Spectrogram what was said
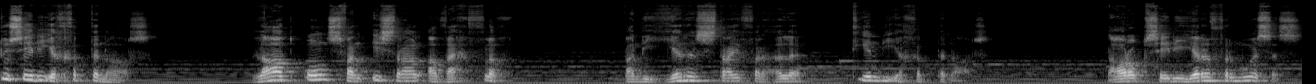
Toe sê die Egiptenaars: "Laat ons van Israel af wegvlug, want die Here stry vir hulle teen die Egiptenaars." Daarop sê die Here vir Moses:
